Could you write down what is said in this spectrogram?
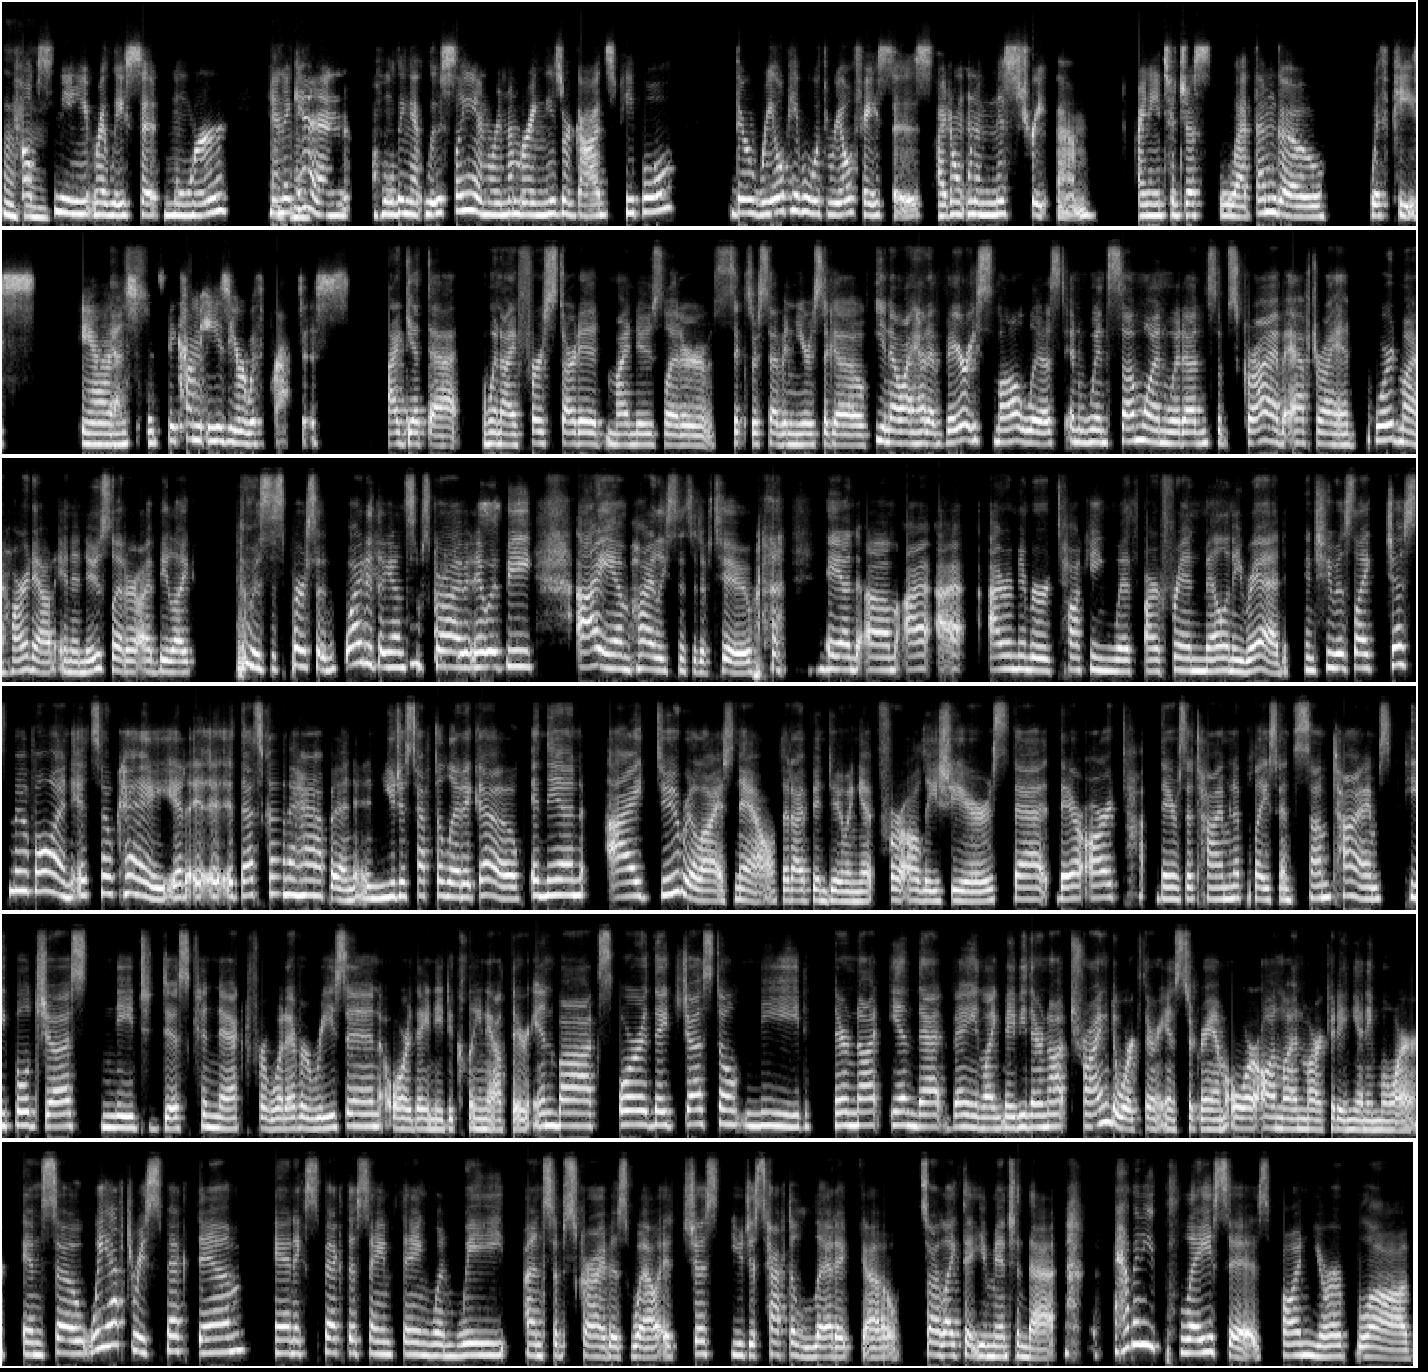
mm-hmm. helps me release it more. And mm-hmm. again, holding it loosely and remembering these are God's people. They're real people with real faces. I don't want to mistreat them. I need to just let them go with peace. And yes. it's become easier with practice. I get that. When I first started my newsletter six or seven years ago, you know, I had a very small list. And when someone would unsubscribe after I had poured my heart out in a newsletter, I'd be like, who is this person? Why did they unsubscribe? And it would be, I am highly sensitive too. and um, I, I, I remember talking with our friend Melanie Redd, and she was like, just move on. It's okay. It, it, it that's going to happen. And you just have to let it go. And then I do realize now that I've been doing it for all these years that there are t- there's a time and a place and sometimes people just need to disconnect for whatever reason or they need to clean out their inbox or they just don't need they're not in that vein. Like maybe they're not trying to work their Instagram or online marketing anymore. And so we have to respect them and expect the same thing when we unsubscribe as well. It just, you just have to let it go. So I like that you mentioned that. How many places on your blog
